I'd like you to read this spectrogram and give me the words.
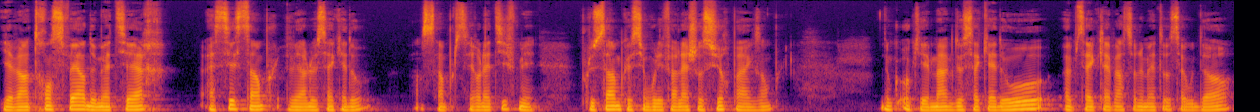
Il y avait un transfert de matière assez simple vers le sac à dos. Enfin, simple, c'est relatif, mais plus simple que si on voulait faire la chaussure, par exemple. Donc, ok, marque de sac à dos, upcycle à partir de matos outdoor.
